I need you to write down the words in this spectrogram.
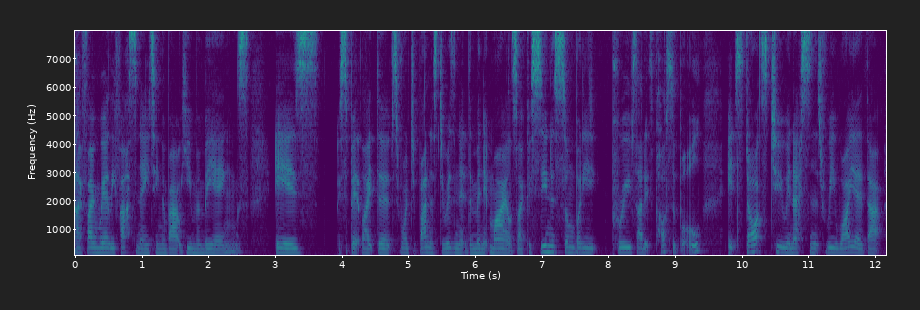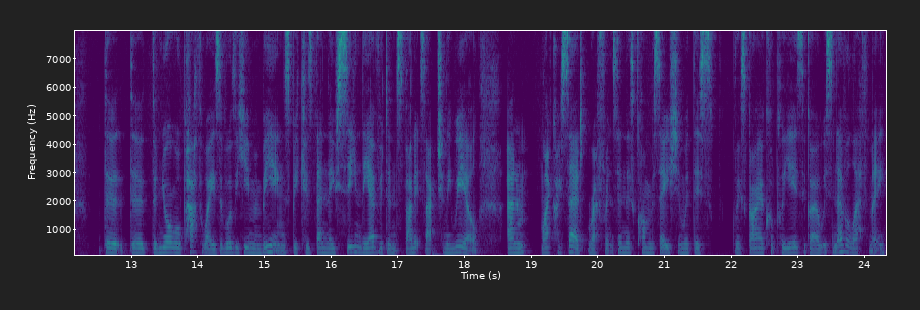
I find really fascinating about human beings is it's a bit like the Roger Bannister, isn't it? The minute miles. Like as soon as somebody proves that it's possible, it starts to, in essence, rewire that the, the the neural pathways of other human beings because then they've seen the evidence that it's actually real. And like I said, referencing this conversation with this this guy a couple of years ago, it's never left me.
